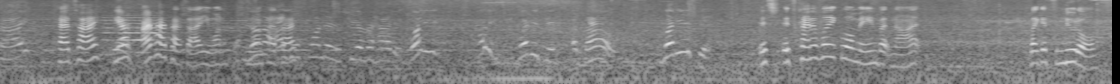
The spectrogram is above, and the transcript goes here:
pad Pad Thai? Yeah, I've had Pad Thai. You want, you No, want no, Pad I just wondered if you ever had it. What is, what is, what is it about? What is it? It's it's kind of like lo mein, but not. Like it's noodles.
